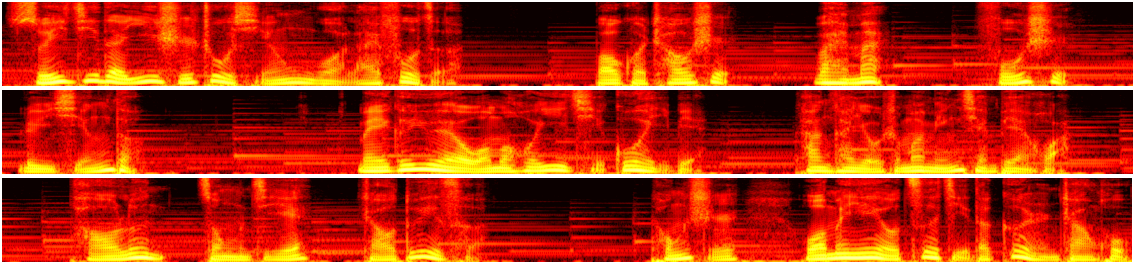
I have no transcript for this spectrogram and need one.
随机的衣食住行我来负责，包括超市、外卖、服饰、旅行等。每个月我们会一起过一遍，看看有什么明显变化，讨论总结找对策。同时，我们也有自己的个人账户，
